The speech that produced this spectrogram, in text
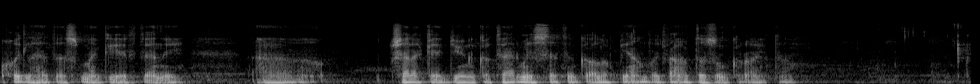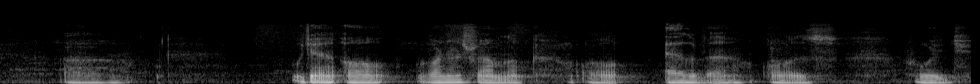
hogy lehet ezt megérteni? Cselekedjünk a természetünk alapján, vagy változunk rajta. Ugye a varnásvámnak a elve az, hogy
